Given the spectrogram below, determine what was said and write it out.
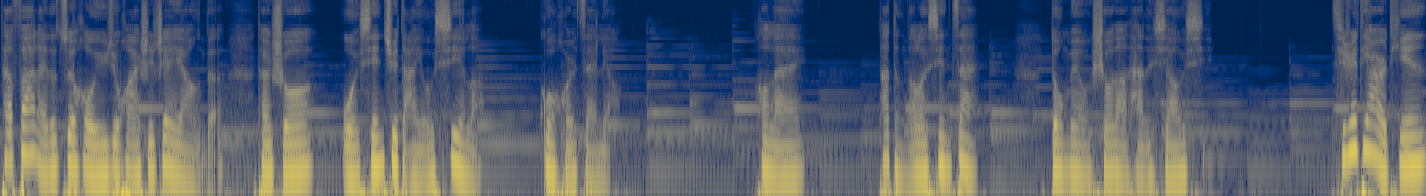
他发来的最后一句话是这样的：“他说我先去打游戏了，过会儿再聊。”后来，他等到了现在，都没有收到他的消息。其实第二天，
